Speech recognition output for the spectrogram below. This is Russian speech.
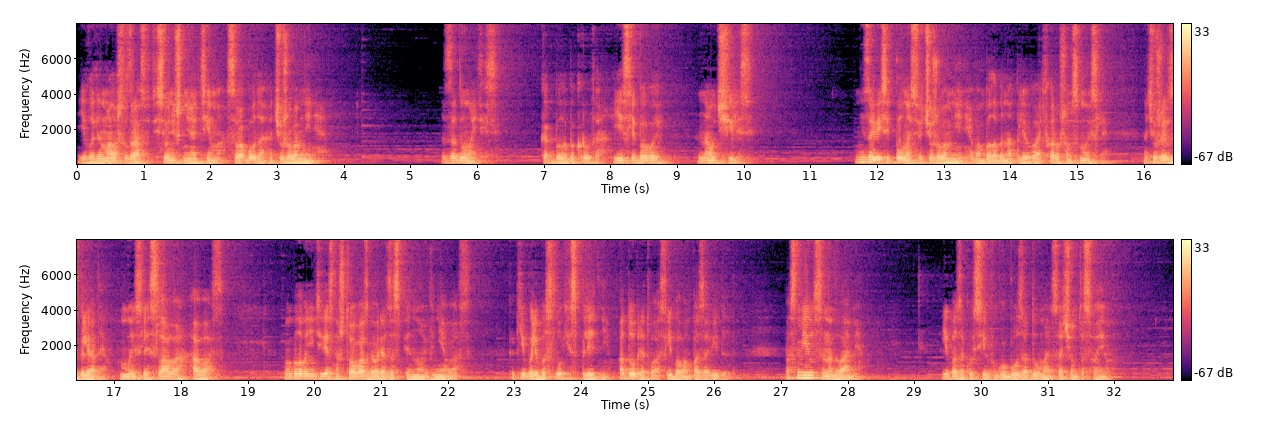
Я Владимир Малыш, здравствуйте. Сегодняшняя тема – свобода от чужого мнения. Задумайтесь, как было бы круто, если бы вы научились не зависеть полностью от чужого мнения. Вам было бы наплевать в хорошем смысле на чужие взгляды, мысли, слова о вас. Вам было бы неинтересно, что о вас говорят за спиной, вне вас. Какие были бы слухи, сплетни, одобрят вас, либо вам позавидуют. Посмеются над вами – либо закусив губу задумаются о чем-то своем.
